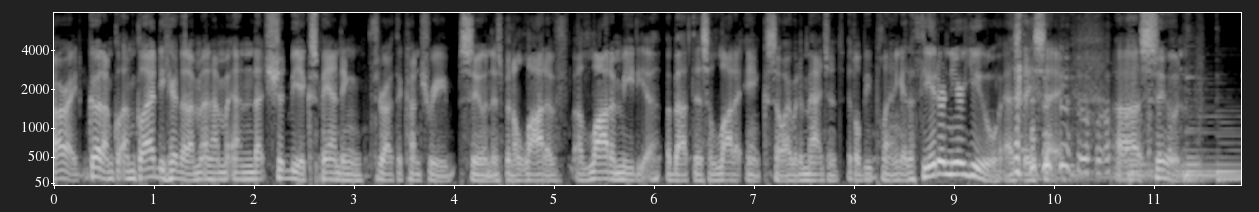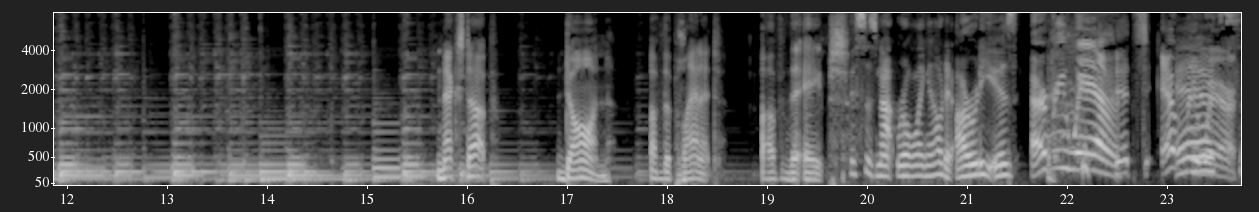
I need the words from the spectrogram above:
All right, good. I'm, I'm glad to hear that. I'm, and, I'm, and that should be expanding throughout the country soon. There's been a lot of a lot of media about this, a lot of ink. So I would imagine it'll be playing at a theater near you, as they say, uh, soon. Next up, Dawn of the Planet of the Apes. This is not rolling out. It already is everywhere. It's everywhere. It's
